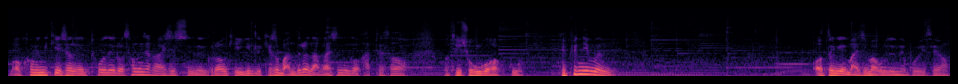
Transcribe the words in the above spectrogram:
뭐 커뮤니케이션을 토대로 성장하실 수 있는 그런 계기들 계속 만들어 나가시는 것 같아서 어, 되게 좋은 것 같고 대표님은 어떤 게 마지막으로 눈에 보이세요?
